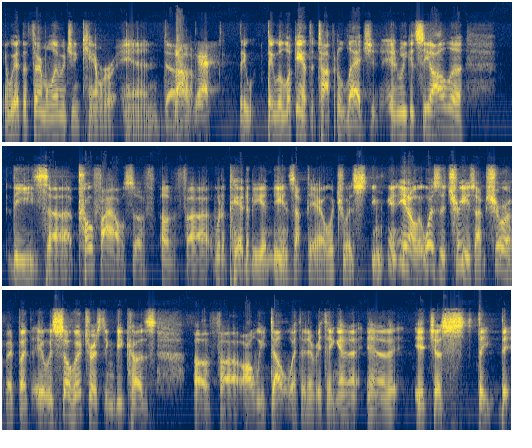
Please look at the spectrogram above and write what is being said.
and we had the thermal imaging camera, and uh, oh, yes. they they were looking at the top of the ledge, and we could see all the these uh, profiles of of uh, what appeared to be Indians up there, which was you know it was the trees, I'm sure of it, but it was so interesting because of uh, all we dealt with and everything, and and it just they they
